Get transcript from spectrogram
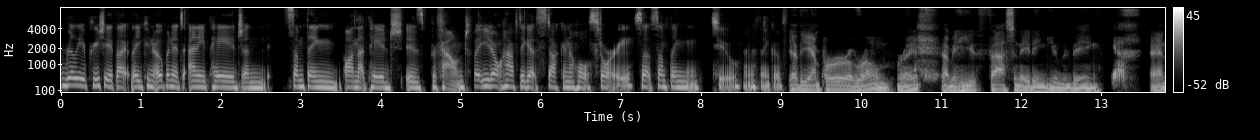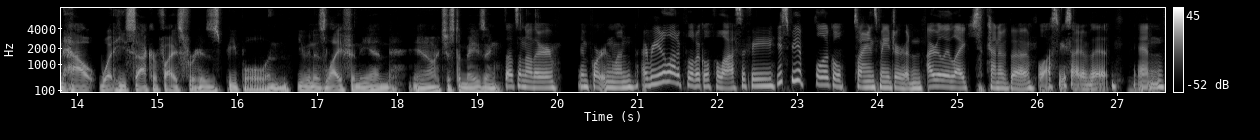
really appreciate that that you can open it to any page and something on that page is profound but you don't have to get stuck in a whole story so that's something to kind of think of Yeah, the Emperor of Rome, right? I mean, he's a fascinating human being. Yeah. And how what he sacrificed for his people and even his life in the end. You know, it's just amazing. that's another important one. I read a lot of political philosophy. Used to be a political science major and I really liked kind of the philosophy side of it. And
